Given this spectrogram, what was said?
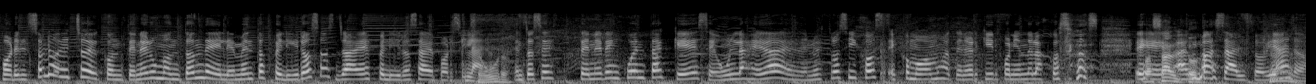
por el solo hecho de contener un montón de elementos peligrosos, ya es peligrosa de por sí. Claro. Seguro. Entonces, tener en cuenta que según las edades de nuestros hijos es como vamos a tener que ir poniendo las cosas eh, Más alto. al más alto, ¿bien? Claro.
